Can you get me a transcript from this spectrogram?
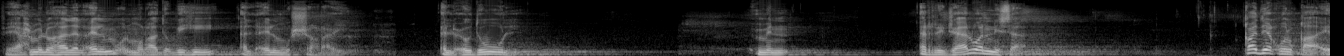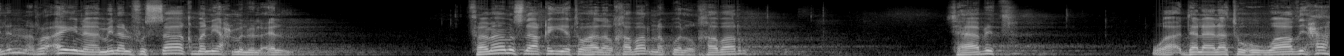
فيحمل هذا العلم والمراد به العلم الشرعي. العدول من الرجال والنساء. قد يقول قائل رأينا من الفساق من يحمل العلم. فما مصداقية هذا الخبر؟ نقول الخبر ثابت ودلالته واضحة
